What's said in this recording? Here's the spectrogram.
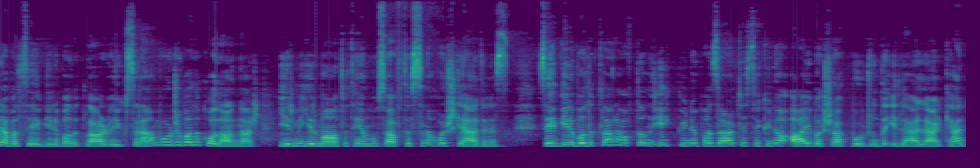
Merhaba sevgili balıklar ve yükselen burcu balık olanlar. 20-26 Temmuz haftasına hoş geldiniz. Sevgili balıklar haftanın ilk günü pazartesi günü Ay Başak Burcu'nda ilerlerken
